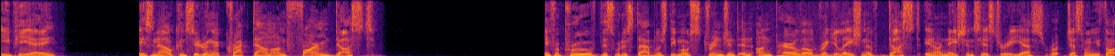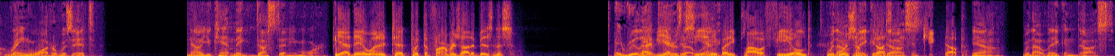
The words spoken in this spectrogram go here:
EPA is now considering a crackdown on farm dust. If approved, this would establish the most stringent and unparalleled regulation of dust in our nation's history. Yes, r- just when you thought rainwater was it, now you can't make dust anymore. Yeah, they wanted to put the farmers out of business. It really I've yet to see way. anybody plow a field Without making dust, dust. isn't kicked up. Yeah, without making dust.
